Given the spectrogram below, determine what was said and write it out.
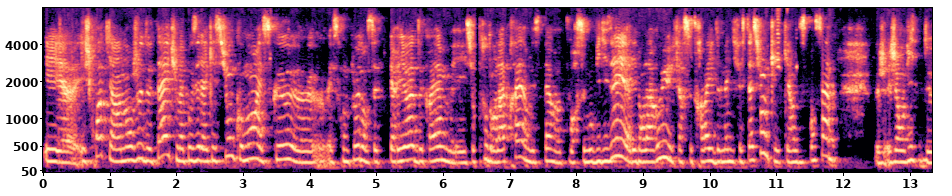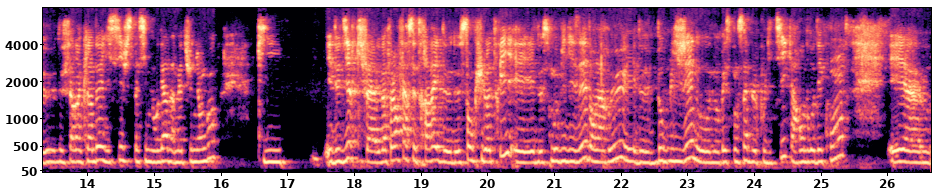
Et, euh, et je crois qu'il y a un enjeu de taille. Tu m'as posé la question comment est-ce que euh, qu'on peut dans cette période quand même et surtout dans l'après, on espère pouvoir se mobiliser, aller dans la rue et faire ce travail de manifestation qui, est indispensable. J'ai envie de, faire un clin d'œil ici, je sais pas s'il nous regarde, à Mathieu Nyango, qui et de dire qu'il va, falloir faire ce travail de, sans-culotterie et de se mobiliser dans la rue et d'obliger nos, responsables politiques à rendre des comptes et, euh,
